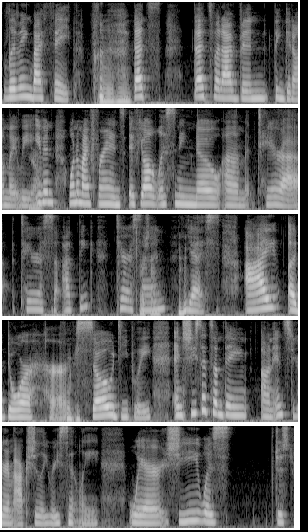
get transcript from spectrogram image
Living by faith. that's that's what I've been thinking on lately. Yeah. Even one of my friends, if y'all listening know um Tara, Tara I think Tara Sun. Mm-hmm. Yes. I adore her so deeply. And she said something on Instagram actually recently where she was just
